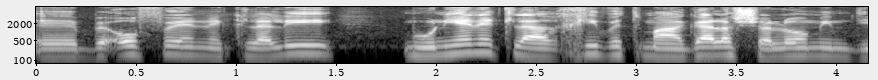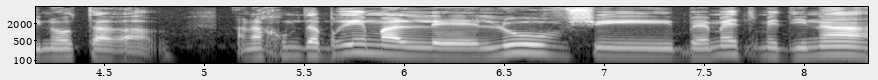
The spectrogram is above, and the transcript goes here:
אה, באופן כללי מעוניינת להרחיב את מעגל השלום עם מדינות ערב. אנחנו מדברים על אה, לוב שהיא באמת מדינה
